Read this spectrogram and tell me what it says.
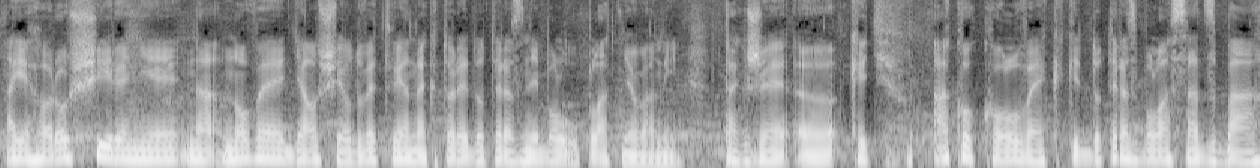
a jeho rozšírenie na nové ďalšie odvetvia, na ktoré doteraz nebol uplatňovaný. Takže e, keď akokoľvek, keď doteraz bola sadzba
